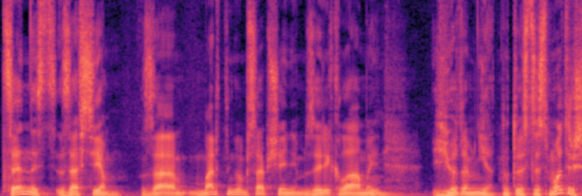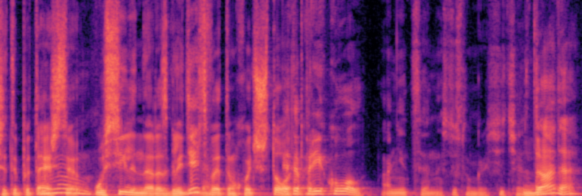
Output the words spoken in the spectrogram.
ценность за всем, за маркетинговым сообщением, за рекламой, mm. ее там нет. Ну, то есть ты смотришь, и ты пытаешься ну, усиленно разглядеть да. в этом хоть что-то. Это прикол, а не ценность, условно говоря, сейчас. Да, да.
